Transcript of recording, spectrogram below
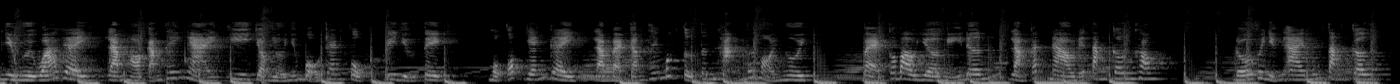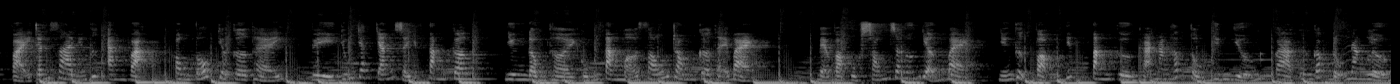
Nhiều người quá gầy làm họ cảm thấy ngại khi chọn lựa những bộ trang phục đi dự tiệc. Một vóc dáng gầy làm bạn cảm thấy mất tự tin hẳn với mọi người. Bạn có bao giờ nghĩ đến làm cách nào để tăng cân không? Đối với những ai muốn tăng cân, phải tránh xa những thức ăn vặt không tốt cho cơ thể vì chúng chắc chắn sẽ giúp tăng cân nhưng đồng thời cũng tăng mỡ xấu trong cơ thể bạn. Mẹo vào cuộc sống sẽ hướng dẫn bạn những thực phẩm giúp tăng cường khả năng hấp thụ dinh dưỡng và cung cấp đủ năng lượng,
